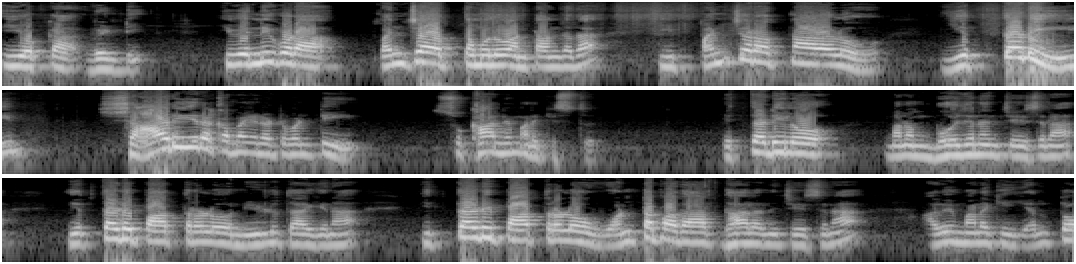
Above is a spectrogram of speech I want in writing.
ఈ యొక్క వెండి. ఇవన్నీ కూడా పంచరత్నములు అంటాం కదా ఈ పంచరత్నాలలో ఇత్తడి శారీరకమైనటువంటి సుఖాన్ని మనకిస్తుంది. ఇత్తడిలో మనం భోజనం చేసిన ఇత్తడి పాత్రలో నీళ్ళు తాగిన ఇత్తడి పాత్రలో వంట పదార్థాలను చేసిన అవి మనకి ఎంతో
